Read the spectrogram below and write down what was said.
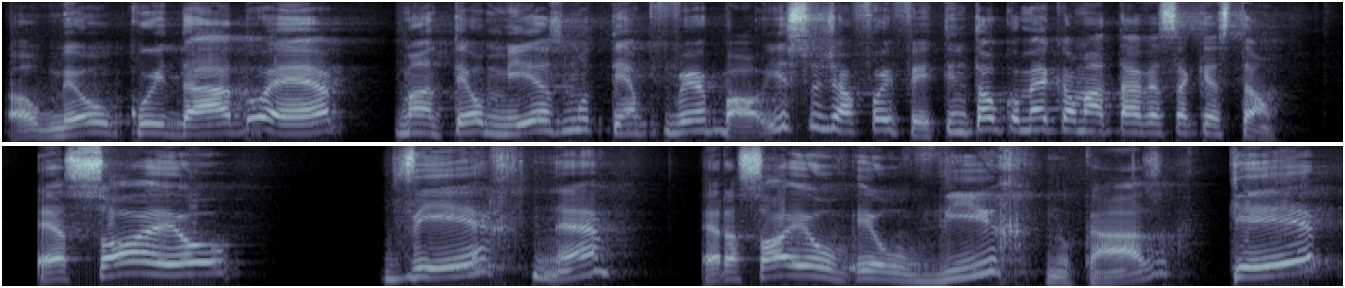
o meu cuidado é manter o mesmo tempo verbal. Isso já foi feito. Então, como é que eu matava essa questão? É só eu ver, né? Era só eu, eu vir, no caso, que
